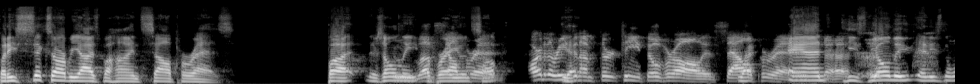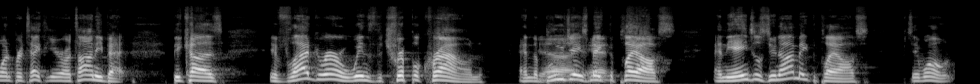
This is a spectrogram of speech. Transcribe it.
but he's six RBIs behind Sal Perez. But there's only Abreu Sal and Sal, Part of the reason I'm 13th overall is Sal Right. Perez. and he's the only and he's the one protecting your Ohtani bet because if Vlad Guerrero wins the triple crown and the Yeah, Blue Jays make the playoffs and the Angels do not make the playoffs, which they won't.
